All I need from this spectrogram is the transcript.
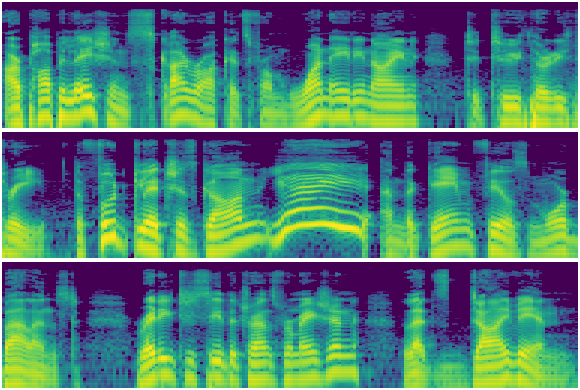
Our population skyrockets from 189 to 233. The food glitch is gone, yay! And the game feels more balanced. Ready to see the transformation? Let's dive in.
